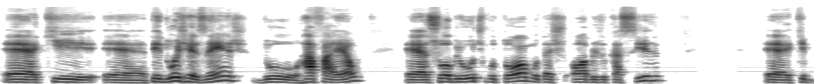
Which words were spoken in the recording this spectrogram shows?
é, que é, tem duas resenhas do Rafael é, sobre o último tomo das obras do Cassir, é, que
